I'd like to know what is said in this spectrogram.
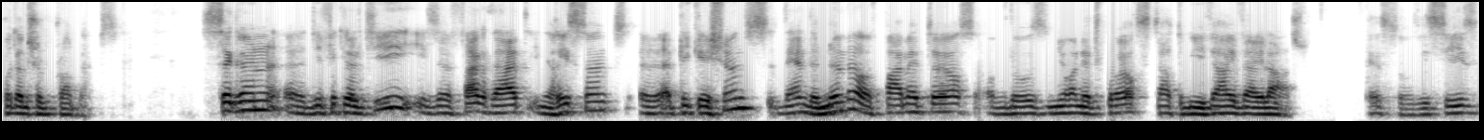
potential problems. Second uh, difficulty is the fact that in recent uh, applications, then the number of parameters of those neural networks start to be very, very large. Okay, so this is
